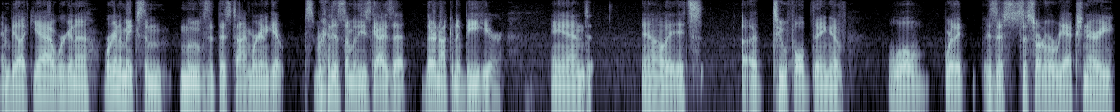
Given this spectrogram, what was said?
and be like, yeah, we're gonna we're gonna make some moves at this time. We're gonna get rid of some of these guys that they're not to be here, and you know it's a twofold thing of well, were they is this just sort of a reactionary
